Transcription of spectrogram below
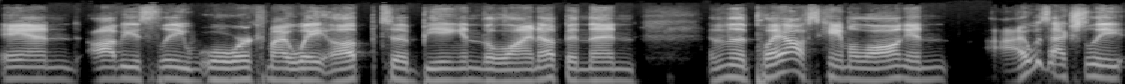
and obviously worked my way up to being in the lineup and then and then the playoffs came along and I was actually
